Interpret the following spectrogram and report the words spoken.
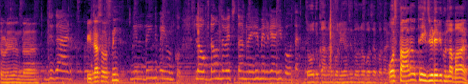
ਥੋੜੀ ਹੁੰਦਾ। ਜੁਗਾੜ। ਪੀਜ਼ਾ ਸੌਸ ਨਹੀਂ? ਮਿਲਦੀ ਹੀ ਨਹੀਂ ਪਈ ਹੁਣ ਕੋ ਲੋਕਡਾਊਨ ਦੇ ਵਿੱਚ ਤੁਹਾਨੂੰ ਇਹ ਮਿਲ ਗਿਆ ਹੀ ਬਹੁਤ ਹੈ। ਦੋ ਦੁਕਾਨਾਂ ਖੋਲੀਆਂ ਸੀ ਦੋਨੋਂ ਪਾਸੇ ਪਤਾ ਉਸ ਤਾਂ ਦੇ ਉੱਥੇ ਈਜ਼ੀ ਡੇ ਵੀ ਖੁੱਲਾ ਬਾਹਰ।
